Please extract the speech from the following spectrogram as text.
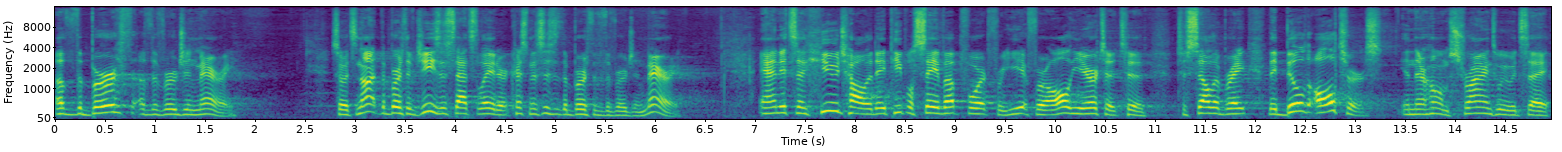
of the birth of the Virgin Mary. So it's not the birth of Jesus, that's later at Christmas. This is the birth of the Virgin Mary. And it's a huge holiday. People save up for it for, year, for all year to, to, to celebrate. They build altars in their homes, shrines, we would say,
